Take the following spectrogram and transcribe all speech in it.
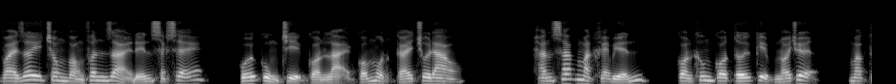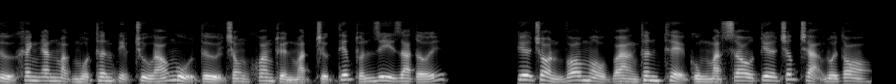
vài giây trong vòng phân giải đến sạch sẽ, cuối cùng chỉ còn lại có một cái trôi đao. Hắn sắc mặt khẽ biến, còn không có tới kịp nói chuyện, mặc tử khanh ăn mặc một thân tiệc chủ áo ngủ từ trong khoang thuyền mặt trực tiếp thuấn di ra tới. Tia tròn vo màu vàng thân thể cùng mặt sau tia chấp trạng đuôi to,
